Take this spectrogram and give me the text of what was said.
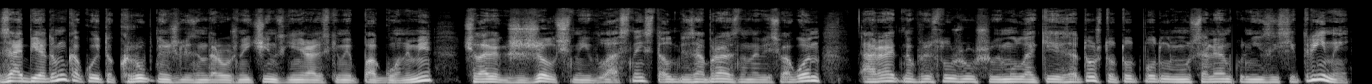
За обедом какой-то крупный железнодорожный чин с генеральскими погонами, человек желчный и властный, стал безобразно на весь вагон орать на прислуживавшего ему лакея за то, что тот подал ему солянку не из осетрины,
